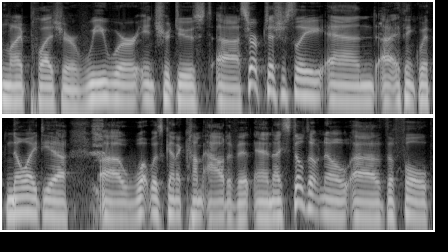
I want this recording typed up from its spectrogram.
My pleasure. We were introduced uh, surreptitiously, and uh, I think with no idea uh, what was going to come out of it. And I still don't know uh, the full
